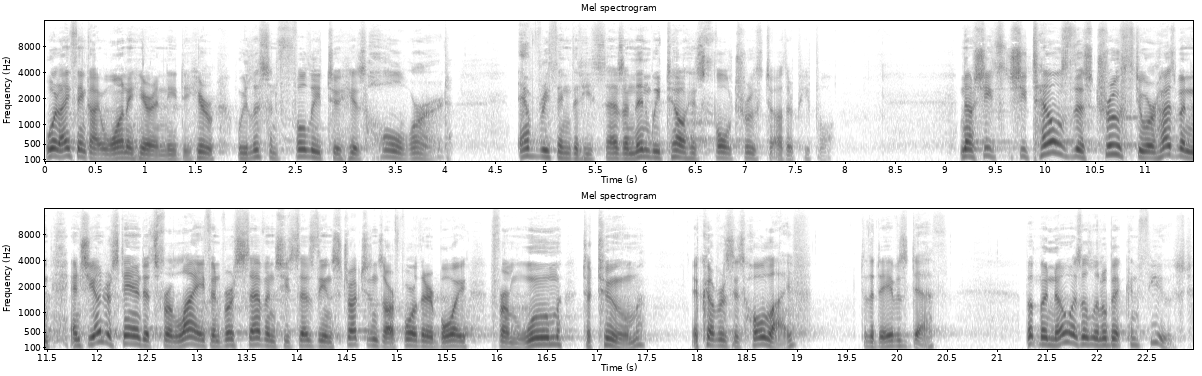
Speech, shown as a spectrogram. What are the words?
what I think I want to hear and need to hear. We listen fully to His whole Word everything that he says, and then we tell his full truth to other people. Now, she, she tells this truth to her husband, and she understands it's for life. In verse 7, she says the instructions are for their boy from womb to tomb. It covers his whole life to the day of his death. But Manoah is a little bit confused.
